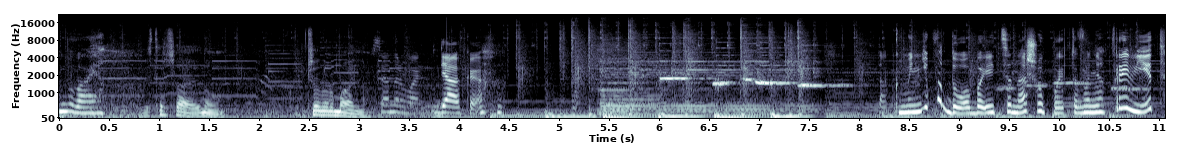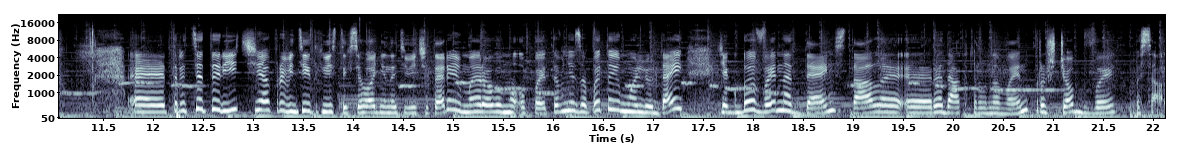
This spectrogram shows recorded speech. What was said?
Буває. Вистачає, ну, все нормально. Все нормально. Дякую. Мені подобається наше опитування. Привіт! Е, 30-річчя провінційних вістих сьогодні на ТВ 4 ми робимо опитування, запитуємо людей, якби ви на день стали е, редактором новин, про що б ви писали?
